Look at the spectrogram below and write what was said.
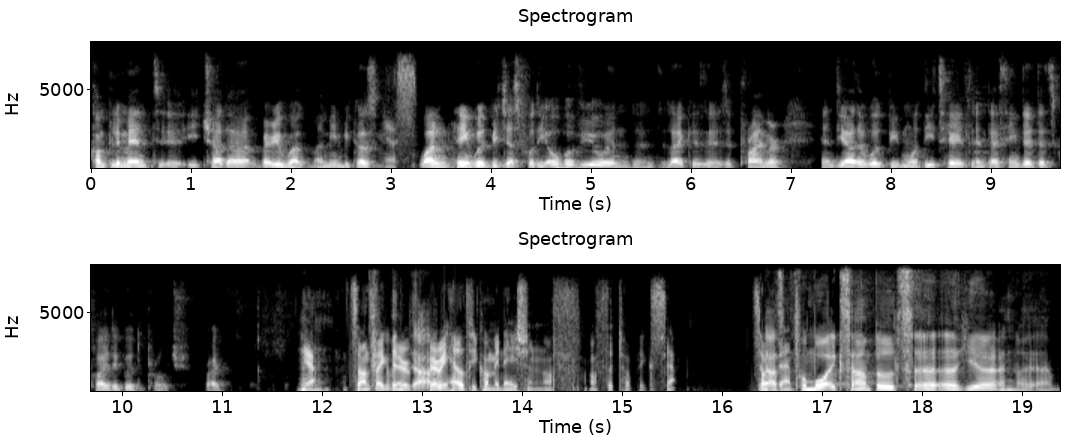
complement uh, each other very well. I mean, because yes. one thing will be just for the overview and, and like as, as, a primer, and the other will be more detailed. And I think that that's quite a good approach, right? Yeah, mm-hmm. it sounds like a very and, uh, very healthy combination of of the topics. Yeah. Sorry, ask for more examples uh, uh, here, and um,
